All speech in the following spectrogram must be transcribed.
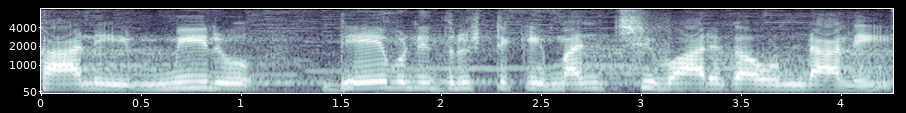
కానీ మీరు దేవుని దృష్టికి మంచివారుగా ఉండాలి.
